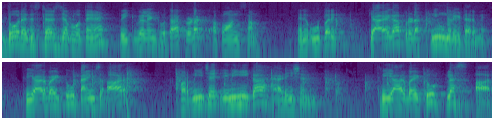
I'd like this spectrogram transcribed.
दो रेजिस्टर्स जब होते हैं तो इक्विवेलेंट होता है प्रोडक्ट अपॉन सम यानी ऊपर क्या आएगा? प्रोडक्ट न्यूमरेटर में। Three R by two times R और नीचे इन्हीं का addition three R by two plus R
